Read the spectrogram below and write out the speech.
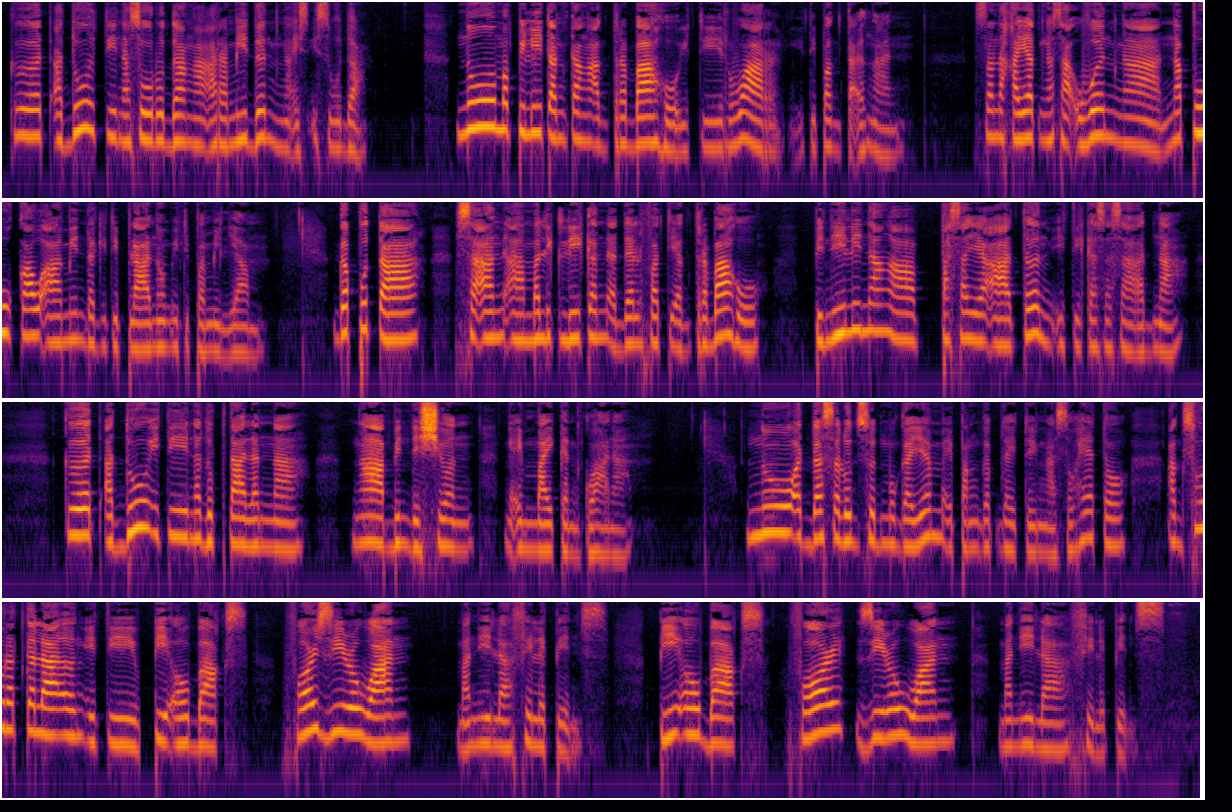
Kat adu ti nasuruda nga aramiden nga is-isuda. No mapilitan ka nga agtrabaho iti ruwar, iti pagtaengan. Sa nakayat nga sa uwan nga napukaw amin dagiti planom iti pamilyam. Gaputa, saan uh, maliklikan ni Adelfa ti agtrabaho, pinili na nga pasaya aten iti kasasaad na ket adu iti naduptalan na nga bendisyon nga imay kuana. No adda sa ludsod mo gayem ipanggap da ito nga suheto, agsurat ka laeng iti P.O. Box 401 Manila, Philippines. P.O. Box 401 Manila, Philippines.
